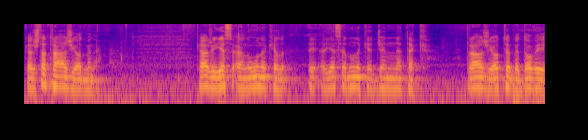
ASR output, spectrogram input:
kaže, šta traži od mene? Kaže, jes'aluneke, jes'aluneke džennetek, traži od tebe dove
